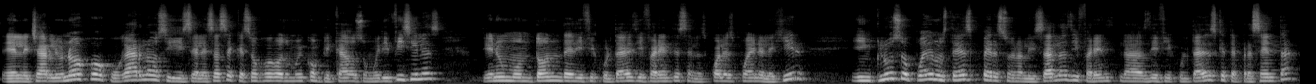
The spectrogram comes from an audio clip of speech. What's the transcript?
El echarle un ojo, jugarlo, si se les hace que son juegos muy complicados o muy difíciles, tiene un montón de dificultades diferentes en las cuales pueden elegir. Incluso pueden ustedes personalizar las, las dificultades que te presenta.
